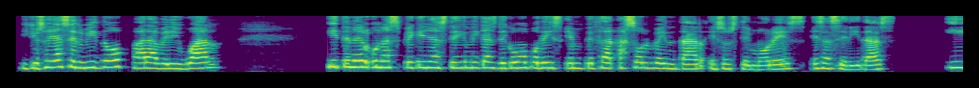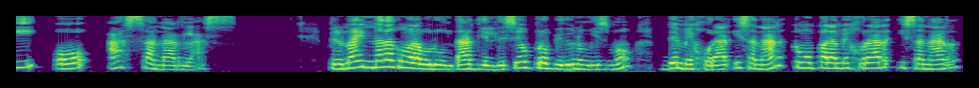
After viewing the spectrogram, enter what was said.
y que os haya servido para averiguar y tener unas pequeñas técnicas de cómo podéis empezar a solventar esos temores, esas heridas y o a sanarlas. Pero no hay nada como la voluntad y el deseo propio de uno mismo de mejorar y sanar como para mejorar y sanar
